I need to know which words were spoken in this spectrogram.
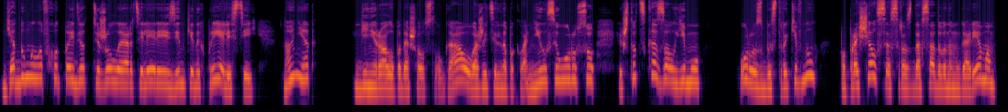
Я думала, в ход пойдет тяжелая артиллерия Зинкиных прелестей, но нет. К генералу подошел слуга, уважительно поклонился Урусу и что-то сказал ему. Урус быстро кивнул, попрощался с раздосадованным гаремом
